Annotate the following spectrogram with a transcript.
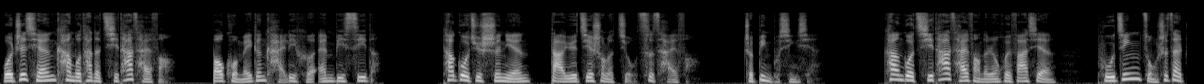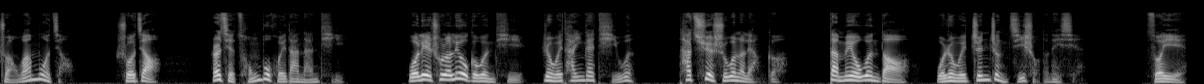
我之前看过他的其他采访，包括梅根·凯利和 NBC 的。他过去十年大约接受了九次采访，这并不新鲜。看过其他采访的人会发现，普京总是在转弯抹角说教，而且从不回答难题。我列出了六个问题，认为他应该提问。他确实问了两个，但没有问到我认为真正棘手的那些。所以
